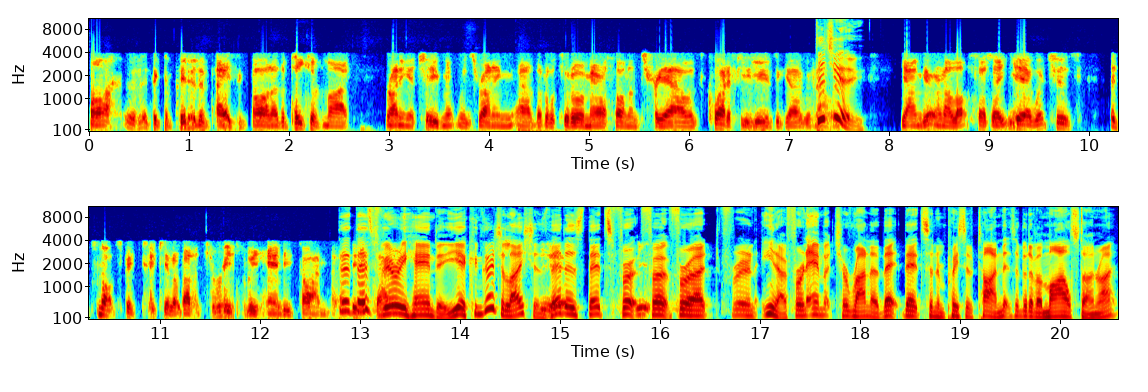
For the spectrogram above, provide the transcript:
Oh, the competitive days are gone. At the peak of my running achievement was running uh, the Rotorua Marathon in three hours quite a few years ago when Did I was you? younger and a lot fitter. Yeah, which is it's not spectacular, but it's a reasonably handy time. That, that's very handy. Yeah, congratulations. That Yeah. is that's for for for a for an you know for an amateur runner. That that's an impressive time. That's a bit of a milestone, right?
